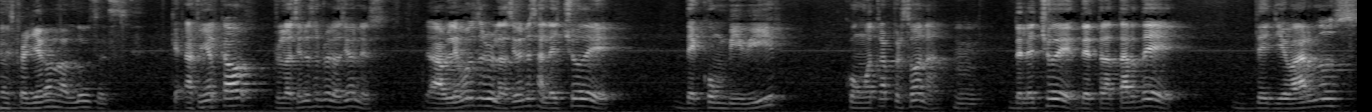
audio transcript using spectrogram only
Nos cayeron las luces. Que al fin y al cabo, relaciones son relaciones. Hablemos de relaciones al hecho de, de convivir con otra persona del hecho de, de tratar de, de llevarnos,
